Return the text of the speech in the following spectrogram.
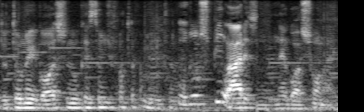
do teu negócio no questão de faturamento. Né? Um dos pilares do negócio online.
